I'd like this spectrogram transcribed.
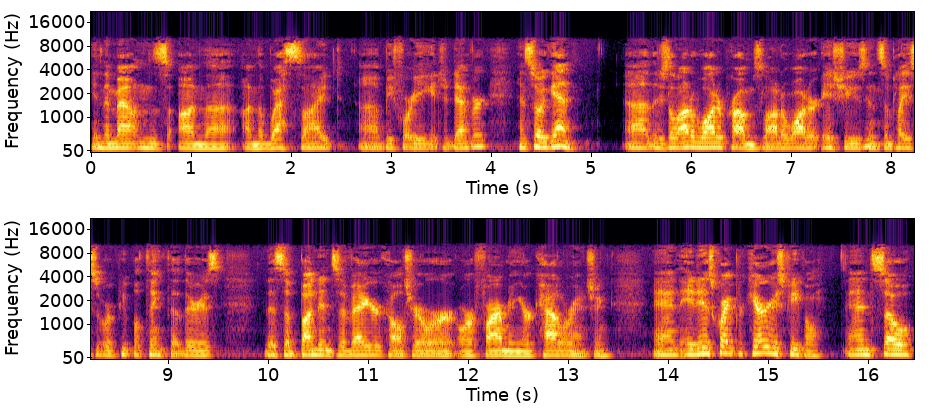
in the mountains on the on the west side uh, before you get to Denver. And so again, uh, there's a lot of water problems, a lot of water issues in some places where people think that there is this abundance of agriculture or or farming or cattle ranching, and it is quite precarious, people. And so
